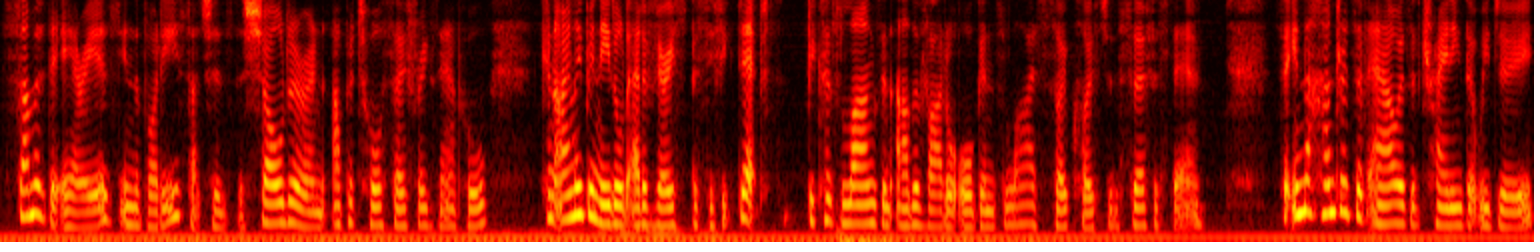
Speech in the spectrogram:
some of the areas in the body, such as the shoulder and upper torso, for example, can only be needled at a very specific depth because lungs and other vital organs lie so close to the surface there. So, in the hundreds of hours of training that we do,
